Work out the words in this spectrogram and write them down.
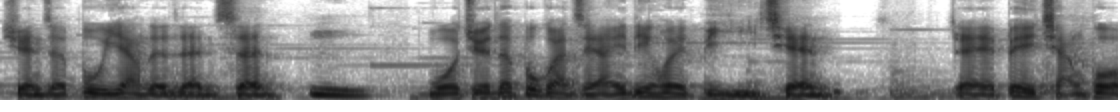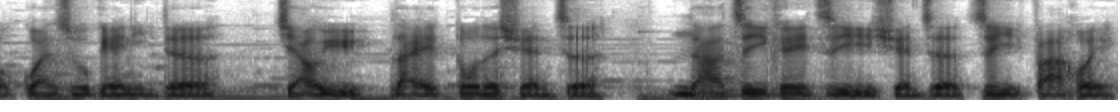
选择不一样的人生。嗯，我觉得不管怎样，一定会比以前，对，被强迫灌输给你的教育来多的选择。大家自己可以自己选择，自己发挥。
